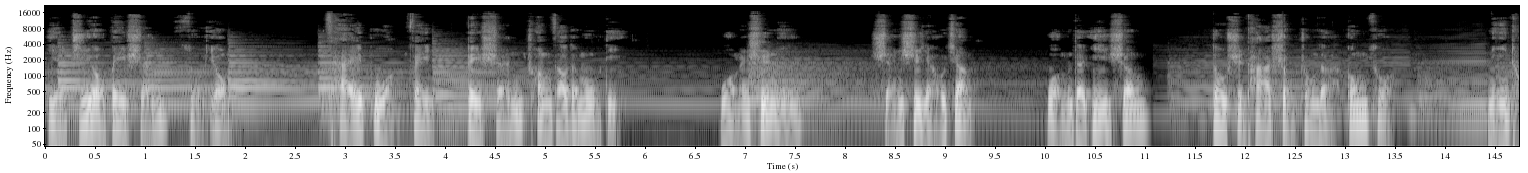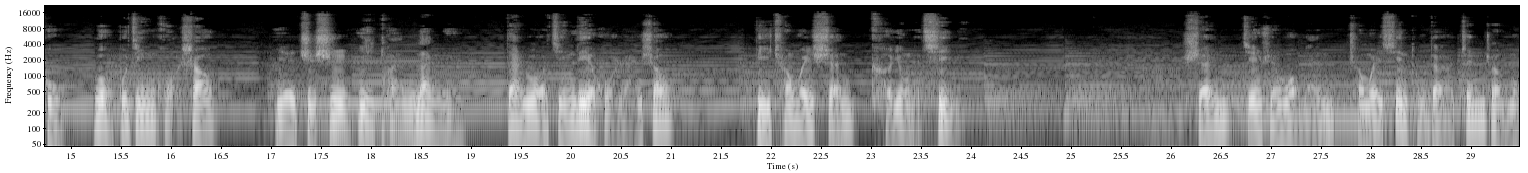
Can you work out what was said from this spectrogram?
也只有被神所用。才不枉费被神创造的目的。我们是泥，神是窑匠，我们的一生都是他手中的工作。泥土若不经火烧，也只是一团烂泥；但若经烈火燃烧，必成为神可用的器皿。神拣选我们成为信徒的真正目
